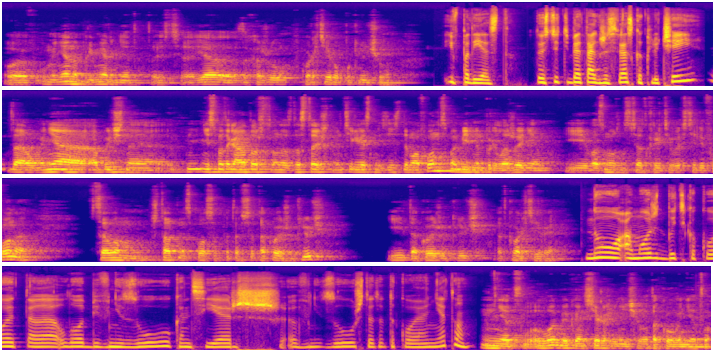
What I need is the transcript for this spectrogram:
у меня, например, нет. То есть э, я захожу в квартиру по ключу. И в подъезд? То есть у тебя также связка ключей? Да, у меня обычно, несмотря на то, что у нас достаточно интересный здесь домофон с мобильным приложением и возможностью открыть его с телефона, в целом штатный способ это все такой же ключ и такой же ключ от квартиры. Ну, а может быть какое-то лобби внизу, консьерж внизу, что-то такое нету? Нет, лобби, консьержа, ничего такого нету.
